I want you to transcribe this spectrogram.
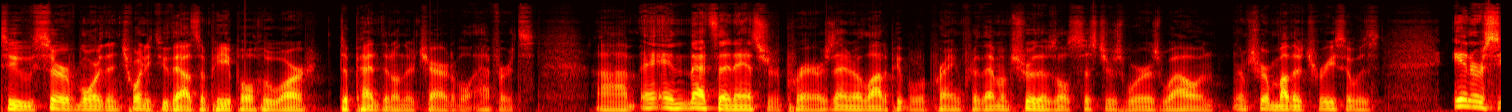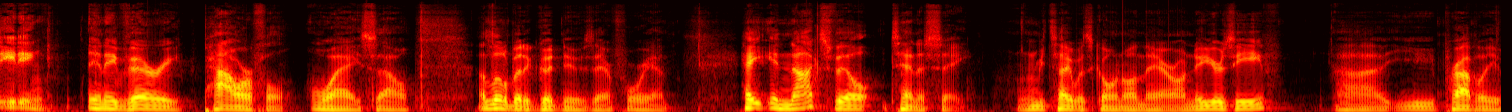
to serve more than 22,000 people who are dependent on their charitable efforts. Um, and, and, that's an answer to prayers. I know a lot of people were praying for them. I'm sure those old sisters were as well. And I'm sure Mother Teresa was interceding in a very powerful way. So a little bit of good news there for you. Hey, in Knoxville, Tennessee, let me tell you what's going on there. On New Year's Eve, uh, you probably,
